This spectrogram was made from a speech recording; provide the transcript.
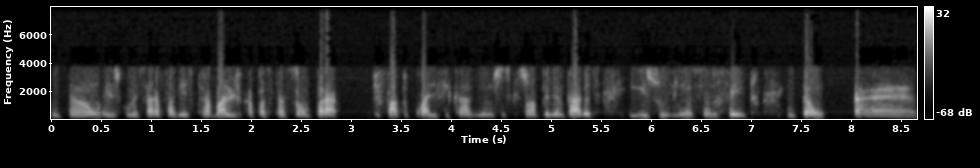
Então, eles começaram a fazer esse trabalho de capacitação para, de fato, qualificar as denúncias que são apresentadas e isso vinha sendo feito. Então, é,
